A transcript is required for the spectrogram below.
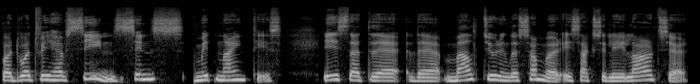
But what we have seen since mid 90s is that the, the melt during the summer is actually larger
